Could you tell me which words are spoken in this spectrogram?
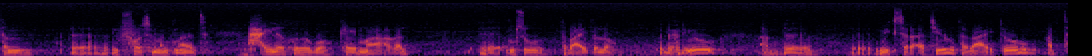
ከም ሪንፎርስመንት ማለት ሓይሊ ክህቦ ከይመቃቐል እምሱ ተባዒጡ ኣሎ ብድሕሪኡ ኣብ ሚክሰር ኣትዩ ተባዒጡ ኣብታ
